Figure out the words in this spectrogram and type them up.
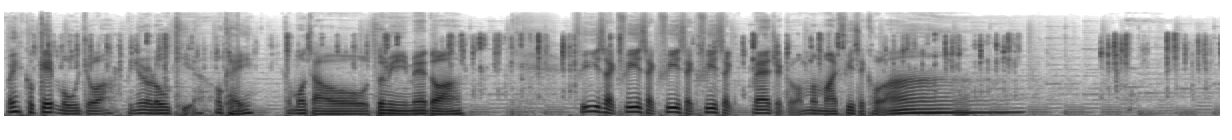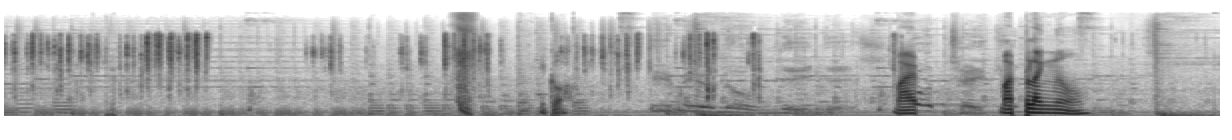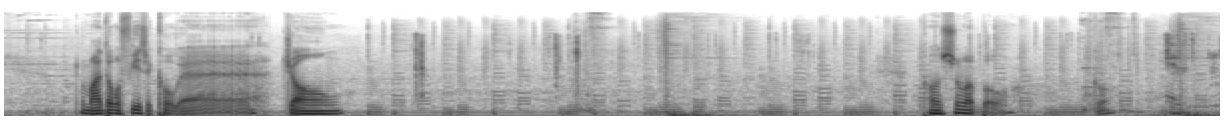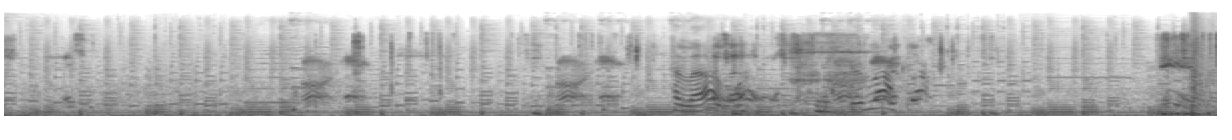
喂，個 game 冇咗啊，變咗個 Loki 啊。OK，咁我就對面咩度啊？Physics、Physics、Physics、Physics、Magic 咁啊，買 Physical 啦。呢個買買 bling 咯，再买多个 physical 嘅装。consumable 个。Hello. Good luck.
